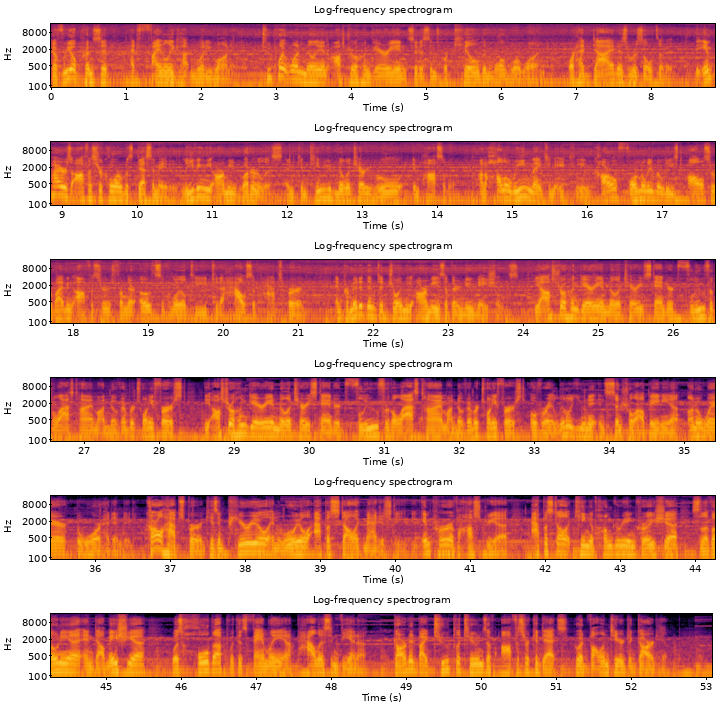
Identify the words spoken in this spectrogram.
Gavrilo Princip had finally gotten what he wanted. 2.1 million Austro Hungarian citizens were killed in World War I or had died as a result of it. The empire's officer corps was decimated, leaving the army rudderless and continued military rule impossible. On Halloween 1918, Karl formally released all surviving officers from their oaths of loyalty to the House of Habsburg and permitted them to join the armies of their new nations. The Austro Hungarian military standard flew for the last time on November 21st. The Austro Hungarian military standard flew for the last time on November 21st over a little unit in central Albania, unaware the war had ended. Karl Habsburg, his imperial and royal apostolic majesty, the Emperor of Austria, apostolic king of Hungary and Croatia, Slavonia and Dalmatia, was holed up with his family in a palace in Vienna guarded by two platoons of officer cadets who had volunteered to guard him.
